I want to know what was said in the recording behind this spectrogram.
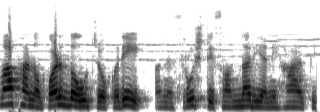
માફાનો પડદો ઊંચો કરી અને સૃષ્ટિ સૌંદર્ય નિહાળતી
